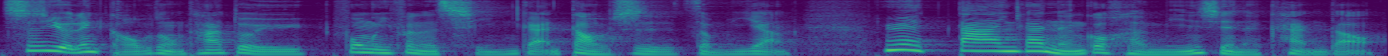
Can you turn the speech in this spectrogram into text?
其实有点搞不懂他对于凤一愤的情感到底是怎么样，因为大家应该能够很明显的看到。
